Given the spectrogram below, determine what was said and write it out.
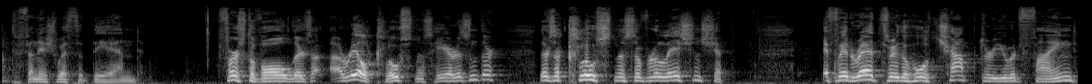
to finish with at the end. First of all, there's a, a real closeness here, isn't there? There's a closeness of relationship. If we'd read through the whole chapter, you would find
